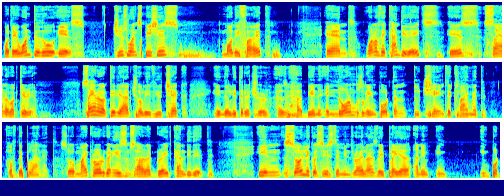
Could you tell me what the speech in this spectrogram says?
What I want to do is choose one species, modify it, and one of the candidates is cyanobacteria. Cyanobacteria, actually, if you check in the literature, has been enormously important to change the climate of the planet. So microorganisms are a great candidate. In soil ecosystem in drylands, they play a, an import,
